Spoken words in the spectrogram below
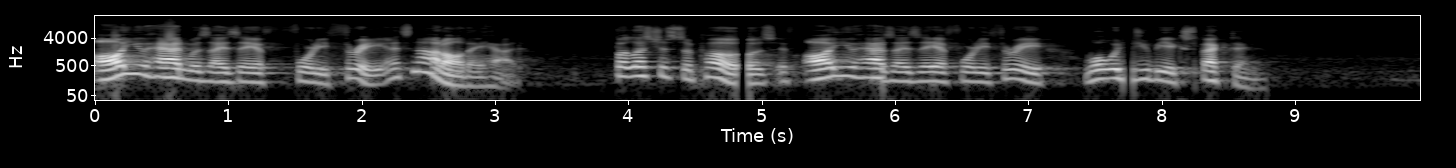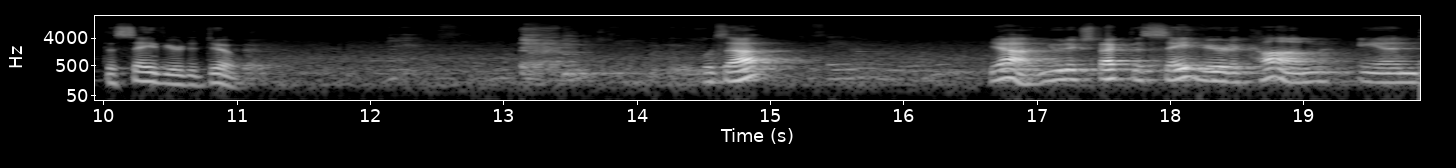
all you had was Isaiah 43, and it's not all they had, but let's just suppose if all you had was Isaiah 43, what would you be expecting the Savior to do? What's that? Yeah, you'd expect the Savior to come and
